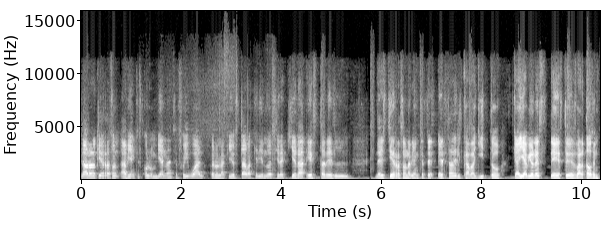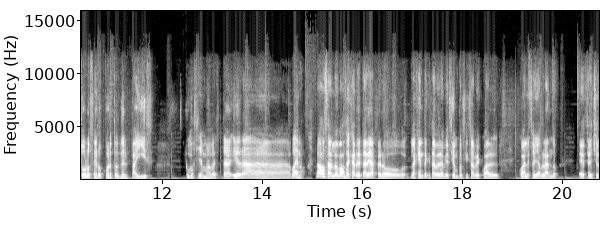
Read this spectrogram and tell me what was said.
No, no, no, tienes razón. Avianca es colombiana, se fue igual, pero la que yo estaba queriendo decir aquí era esta del. De, tienes razón, Avianca, esta del caballito, que hay aviones este, desbaratados en todos los aeropuertos del país. ¿Cómo se llamaba esta? Era. Bueno, vamos a, lo vamos a dejar de tarea, pero la gente que sabe de aviación, pues sí sabe cuál, cuál estoy hablando. De hecho,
